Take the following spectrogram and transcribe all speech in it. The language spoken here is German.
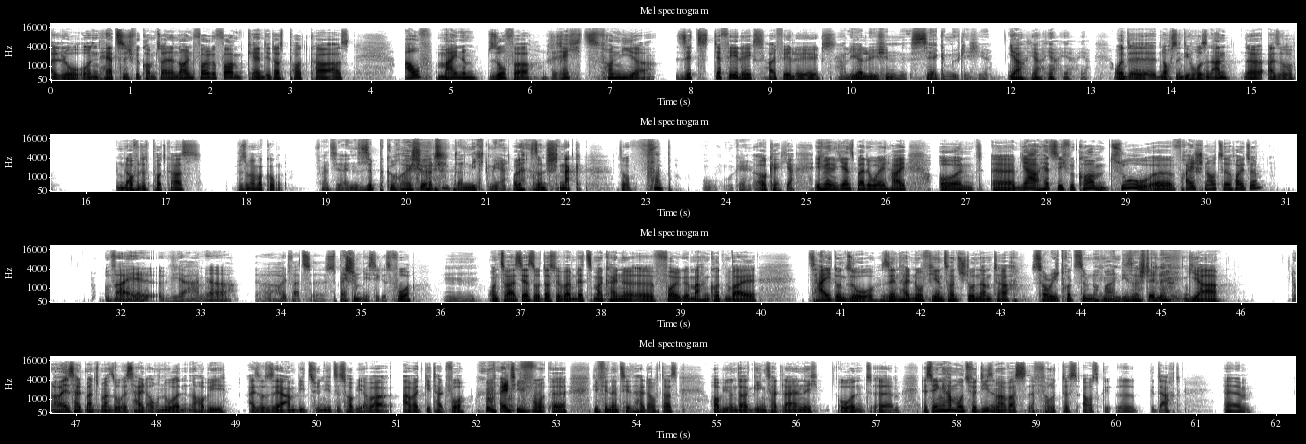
Hallo und herzlich willkommen zu einer neuen Folge vom Kennt ihr das Podcast? Auf meinem Sofa rechts von mir sitzt der Felix. Hi Felix. Hallihallöchen, sehr gemütlich hier. Ja, ja, ja, ja, ja. Und äh, noch sind die Hosen an, ne? Also im Laufe des Podcasts müssen wir mal gucken. Falls ihr ein Zip-Geräusch hört, dann nicht mehr. Oder so ein Schnack. So, fup. Okay. Okay, ja. Ich bin Jens, by the way. Hi. Und äh, ja, herzlich willkommen zu äh, Freischnauze heute. Weil wir haben ja äh, heute was äh, Special-mäßiges vor. Mhm. Und zwar ist ja so, dass wir beim letzten Mal keine äh, Folge machen konnten, weil Zeit und so sind halt nur 24 Stunden am Tag. Sorry trotzdem nochmal an dieser Stelle. Ja. Aber ist halt manchmal so, ist halt auch nur ein Hobby, also sehr ambitioniertes Hobby, aber Arbeit geht halt vor, weil die, äh, die finanziert halt auch das Hobby und da ging es halt leider nicht. Und ähm, deswegen haben wir uns für dieses Mal was äh, Verrücktes ausgedacht. Äh, ähm,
